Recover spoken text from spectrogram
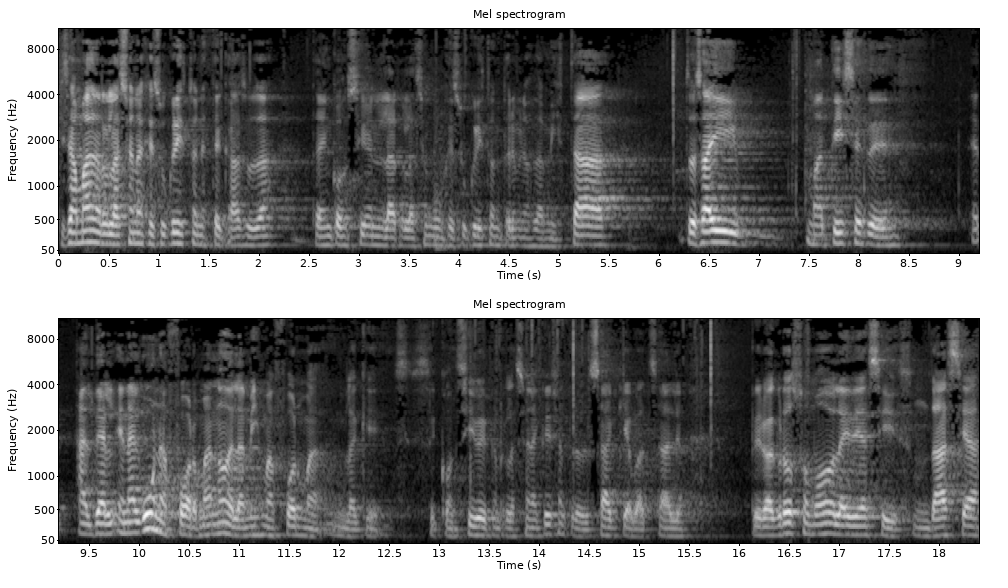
quizás más en relación a Jesucristo en este caso, ya también conciben la relación con Jesucristo en términos de amistad. Entonces hay matices de, en alguna forma, no de la misma forma en la que se concibe en relación a Krishna, pero de Sakya, Vatsalya. Pero a grosso modo la idea sí es un dacia,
